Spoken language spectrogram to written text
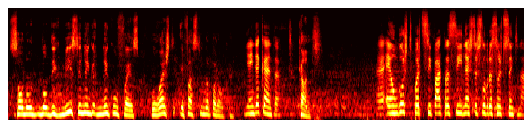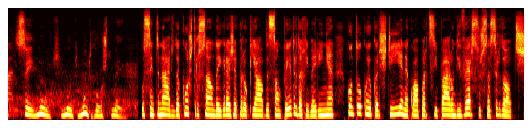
só não, não digo missa nem, nem confesso, o resto eu faço tudo na paróquia. E ainda canta? Canto. É, é um gosto participar para si nestas celebrações do centenário? Sim, muito, muito, muito gosto mesmo. O centenário da construção da Igreja Paroquial de São Pedro da Ribeirinha contou com a Eucaristia, na qual participaram diversos sacerdotes.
